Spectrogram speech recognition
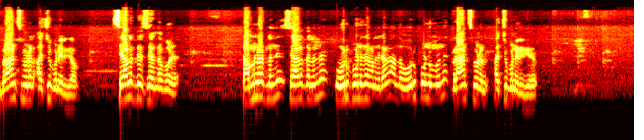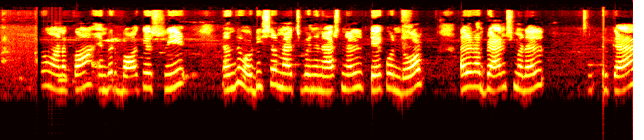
பிரான்ஸ் மெடல் அச்சீவ் பண்ணியிருக்கோம். சேலத்தை சேர்ந்த பொண்ணு. தமிழ்நாட்டிலேருந்து சேலத்துலேருந்து ஒரு பொண்ணு தான் கலந்துட்டாங்க. அந்த ஒரு பொண்ணு வந்து பிரான்ஸ் மெடல் அச்சீவ் பண்ணியிருக்கிறேன் வணக்கம். என் பேர் பாக்யஸ்ரீ. நான் வந்து ஒடிஷா மேட்ச் பண்ண நேஷனல் டேக்வண்டோ அதில் நான் பிரான்ச் மெடல் இருக்கேன்.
